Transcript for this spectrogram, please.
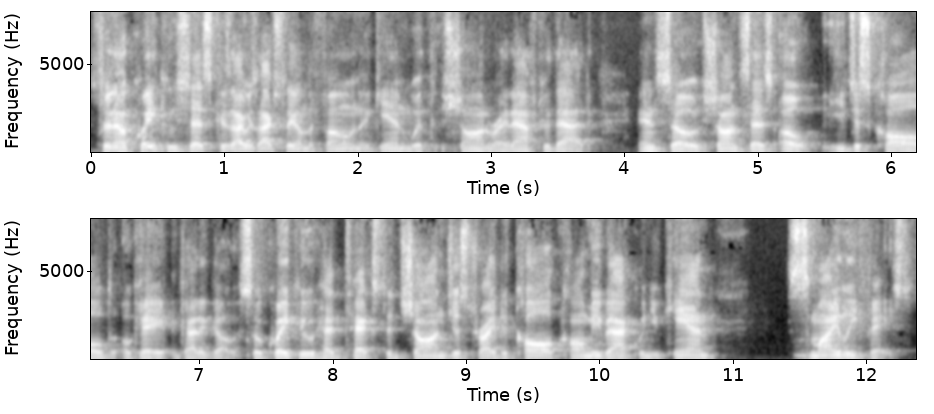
So now Kwaku says, because I was actually on the phone again with Sean right after that. And so Sean says, Oh, he just called. Okay, I got to go. So Kwaku had texted Sean, just tried to call, call me back when you can. Smiley face.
